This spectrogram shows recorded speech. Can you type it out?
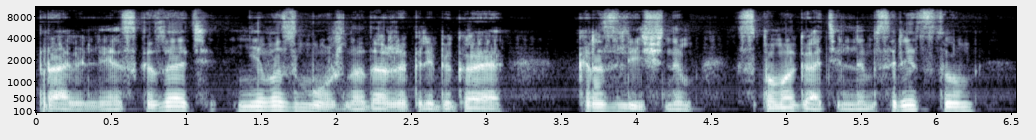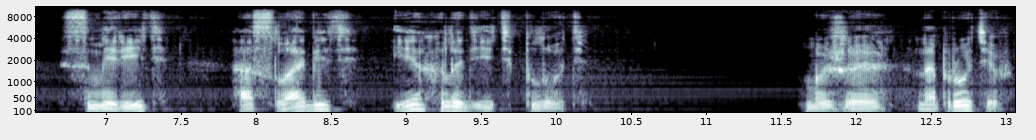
правильнее сказать, невозможно даже прибегая к различным вспомогательным средствам смирить, ослабить и охладить плоть. Мы же напротив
